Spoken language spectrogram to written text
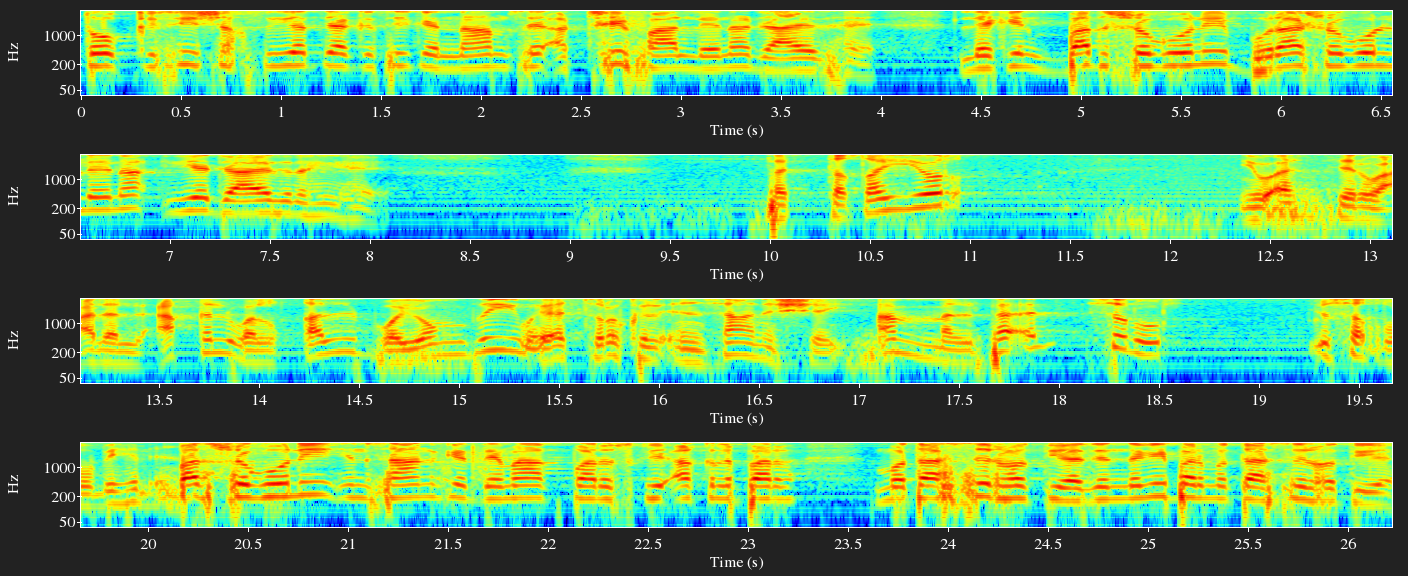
تو کسی شخصیت یا کسی کے نام سے اچھی فال لینا جائز ہے، لیکن بدشگونی برا شگون لینا یہ جائز نہیں ہے۔ فالتطير يؤثر على العقل والقلب ويمضي ويترك الإنسان الشيء أما الفأل سرور۔ يسر به الإنسان. بدشگونی انسان کے دماغ پر اس کی عقل پر متاثر ہوتی ہے زندگی پر متاثر ہوتی ہے۔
